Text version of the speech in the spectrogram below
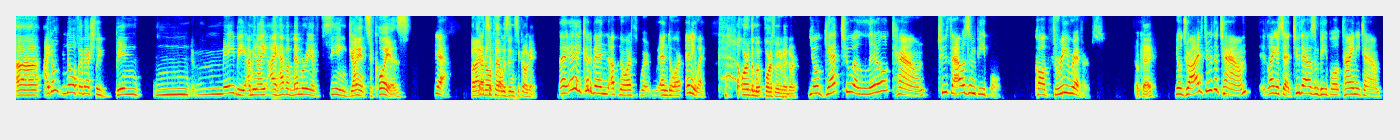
Uh, I don't know if I've actually been. Maybe. I mean, I I have a memory of seeing giant sequoias, Yeah. but I don't know if that was in Sequoia Uh, It could have been up north where Endor. Anyway, or the Forest Moon of Endor. you'll get to a little town 2,000 people called Three Rivers. Okay. You'll drive through the town. Like I said, 2,000 people, tiny town.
